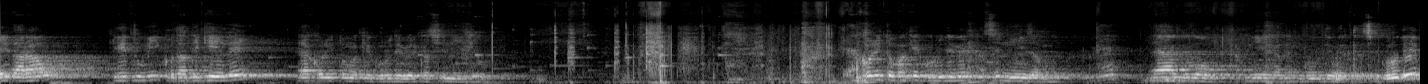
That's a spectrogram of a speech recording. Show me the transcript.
এই দাঁড়াও, কে তুমি? কোথা থেকে এলে? এখনই তোমাকে গুরুদেবের কাছে নিয়ে যাও। এখনই তোমাকে গুরুদেবের কাছে নিয়ে যাব। একদম নিয়ে গেলেন গুরুদেবের কাছে। গুরুদেব,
